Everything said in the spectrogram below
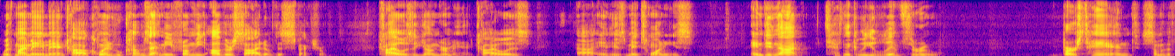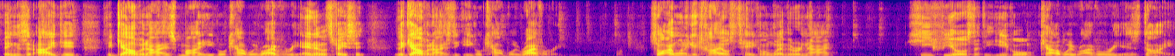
with my main man, Kyle Quinn, who comes at me from the other side of this spectrum. Kyle is a younger man. Kyle is uh, in his mid 20s and did not technically live through firsthand some of the things that I did to galvanize my Eagle Cowboy rivalry. And let's face it, that galvanized the Eagle Cowboy rivalry. So I want to get Kyle's take on whether or not he feels that the Eagle Cowboy rivalry is dying.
